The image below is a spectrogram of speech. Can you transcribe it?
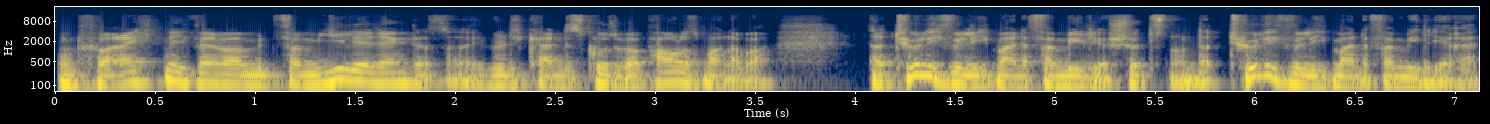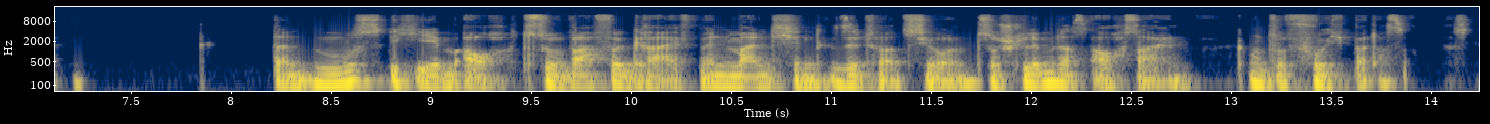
Und vor Recht nicht, wenn man mit Familie denkt, das, ich will nicht keinen Diskurs über Paulus machen, aber natürlich will ich meine Familie schützen und natürlich will ich meine Familie retten dann muss ich eben auch zur Waffe greifen in manchen Situationen, so schlimm das auch sein mag und so furchtbar das auch ist.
